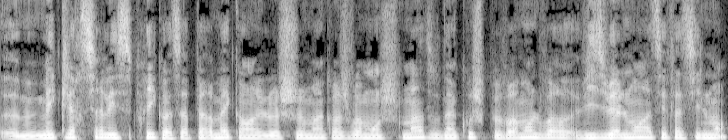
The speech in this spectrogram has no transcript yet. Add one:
euh, m'éclaircir l'esprit. Quoi. Ça permet quand le chemin, quand je vois mon chemin, tout d'un coup, je peux vraiment le voir visuellement assez facilement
